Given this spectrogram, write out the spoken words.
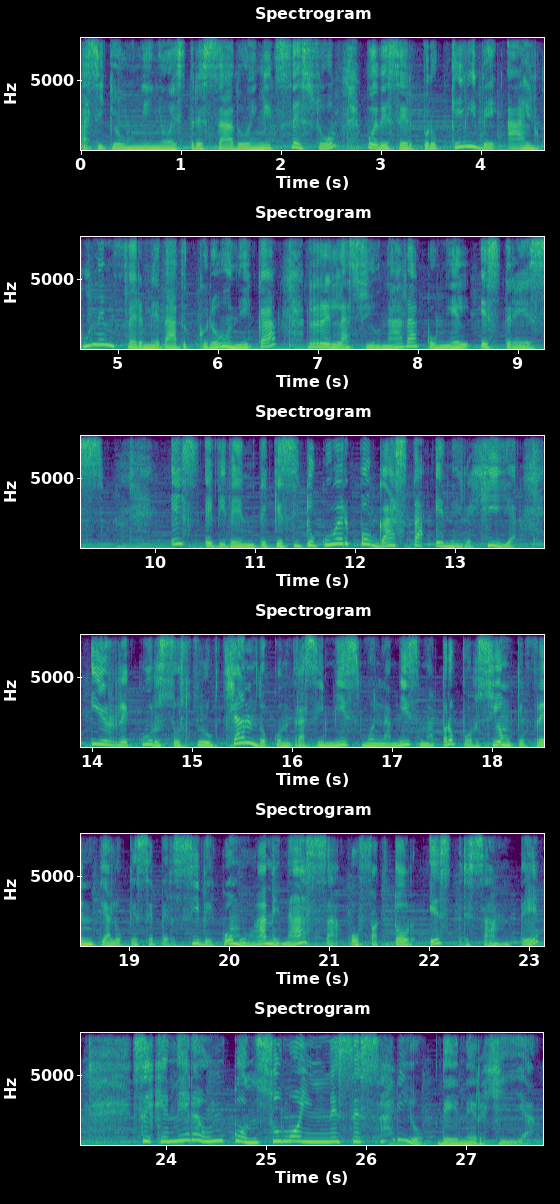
Así que un niño estresado en exceso puede ser proclive a alguna enfermedad crónica relacionada con el estrés. Es evidente que si tu cuerpo gasta energía y recursos luchando contra sí mismo en la misma proporción que frente a lo que se percibe como amenaza o factor estresante, se genera un consumo innecesario de energía.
